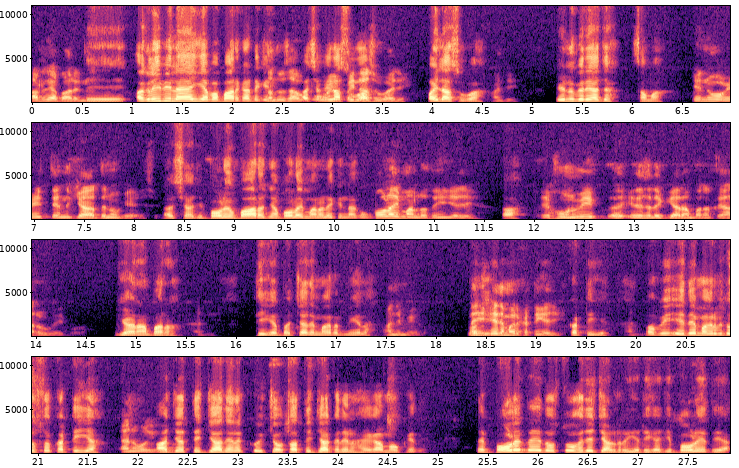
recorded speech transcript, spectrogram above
ਕੱਢ ਲਿਆ ਬਾਹਰ ਇਹਨੂੰ। ਤੇ ਅਗਲੀ ਵੀ ਲੈ ਆਈ ਆਪਾਂ ਬਾਹਰ ਕੱਢ ਕੇ। ਸੰਧੂ ਸਾਹਿਬ ਅੱਛਾ, ਇਹਦਾ ਪਹਿਲਾ ਸੂਆ। ਜੀ। ਪਹਿਲਾ ਸੂਆ। ਹਾਂਜੀ। ਇਹਨੂੰ ਵੀਰੇ ਅੱਜ ਸਮਾਂ। ਇਹਨੂੰ ਹੋ ਗਏ 3-4 ਦਿਨ ਹੋ ਗਏ। ਅੱਛਾ ਜੀ ਬੌਲਿਓ ਬਾਹਰ ਜਾਂ ਬੌਲਾ ਹੀ ਮੰਨ ਲਏ ਕਿੰਨਾ ਕੁ ਪੋਲਾ ਹੀ ਮੰਨ ਲਓ ਤੁਸੀਂ ਜੀ ਅਜੇ। ਆਹ। ਇਹ ਹੁਣ ਵੀ ਇਹਦੇ ਥੱਲੇ 11-12 ਤਿਆਰ ਹੋ ਗਏ 11 12 ਹਾਂਜੀ। ਠੀਕ ਹੈ ਬੱਚਾ ਦੇ ਮਗਰ ਮੇਲ। ਹਾਂਜੀ ਮੇਲ। ਲਓ ਨਹੀਂ। ਇਹਦੇ ਮਗਰ ਕੱਟੀ ਆ ਜੀ। ਕੱਟੀ ਹੈ। ਉਹ ਵੀ ਇਹਦੇ ਮਗਰ ਵੀ ਦੋਸਤੋ ਕੱਟੀ ਆ। ਹੋ ਅੱਜ ਤੀਜਾ ਦਿਨ ਕੋਈ ਚੌਥਾ ਤੀਜਾ ਕੁ ਦਿਨ ਹੈਗਾ ਮੌਕੇ ਤੇ। ਤੇ ਬੌਲੇ ਤੇ ਦੋਸਤੋ ਹਜੇ ਚੱਲ ਰਹੀ ਹੈ ਠੀਕ ਹੈ ਜੀ ਬੌਲੇ ਤੇ ਆ।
